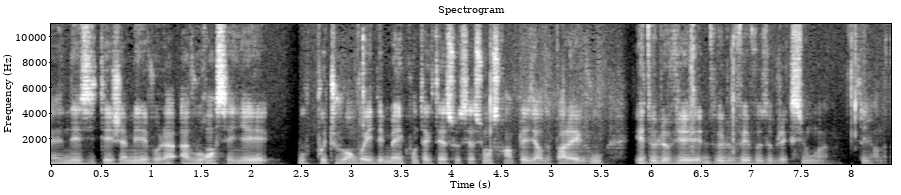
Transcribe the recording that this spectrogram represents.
euh, n'hésitez jamais voilà, à vous renseigner. Vous pouvez toujours envoyer des mails, contacter l'association, ce sera un plaisir de parler avec vous et de lever, de lever vos objections euh, s'il y en a.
